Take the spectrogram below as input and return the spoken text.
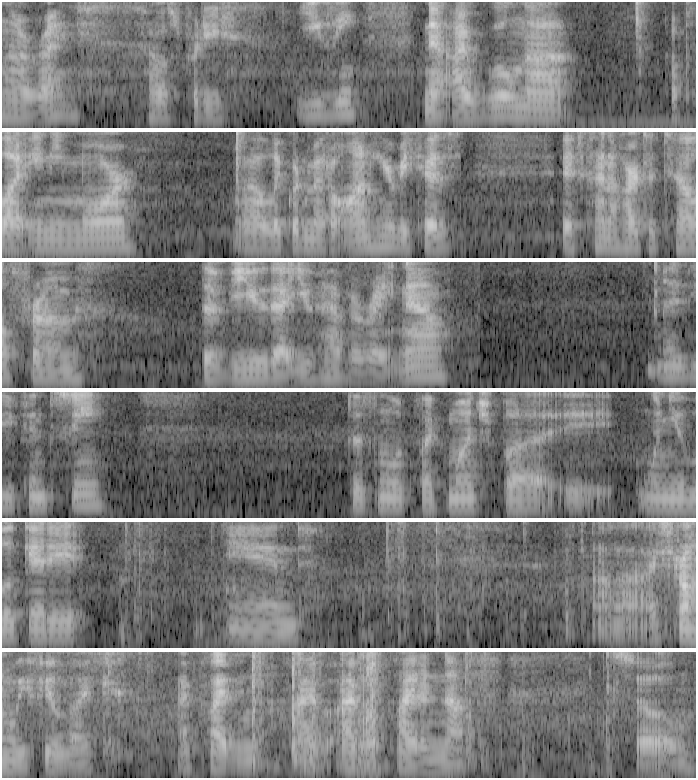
all right that was pretty easy. Now I will not apply any more uh, liquid metal on here because it's kind of hard to tell from the view that you have it right now. As you can see, doesn't look like much, but it, when you look at it and uh, I strongly feel like I've applied, I've, I've applied enough. So,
